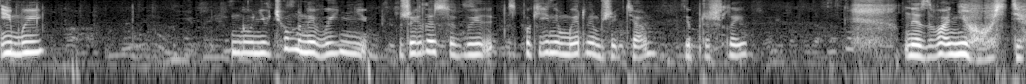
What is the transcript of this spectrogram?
І ми ну, ні в чому не винні. Жили собі спокійним, мирним життям і прийшли незвані гості.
